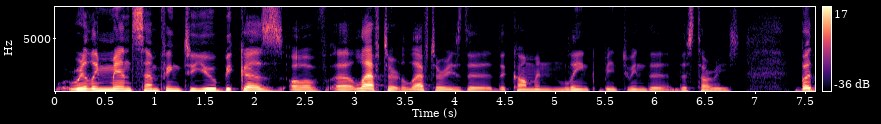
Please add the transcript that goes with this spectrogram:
really meant something to you because of uh, laughter. Laughter is the, the common link between the, the stories. But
